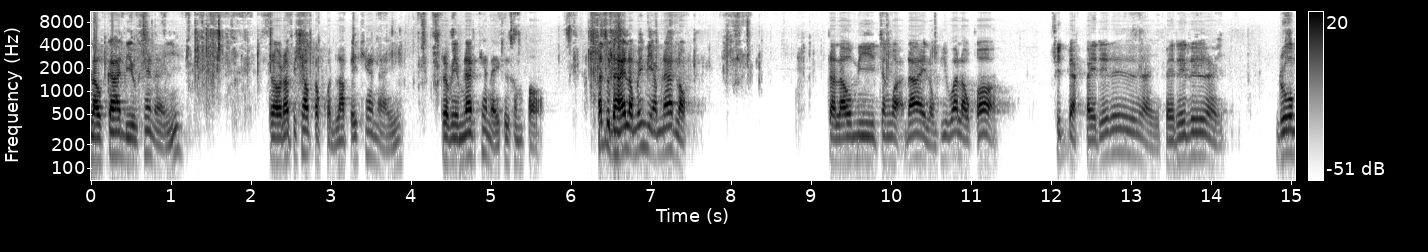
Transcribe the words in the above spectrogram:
เรากล้าดีลแค่ไหน เรารับผิดชอบกับผลลัพธ์ได้แค่ไหน เรามีอำนาจแค่ไหนคือคำตอบ ถ้าสุดท้ายเราไม่มีอำนาจหรอก แต่เรามีจังหวะได้หลวงพี่ว่าเราก็ฟีดแบ็กไปเรื่อยๆไปเรื่อยๆ ร่วม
